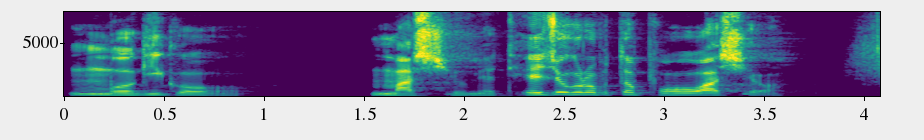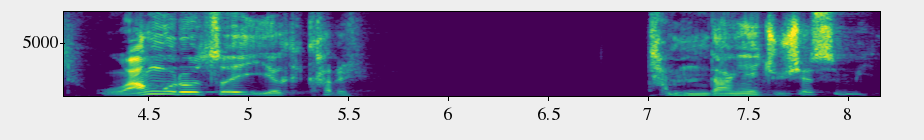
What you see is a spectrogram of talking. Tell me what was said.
먹이고 마시우며 대적으로부터 보호하시어 왕으로서의 역할을 담당해 주셨습니다.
